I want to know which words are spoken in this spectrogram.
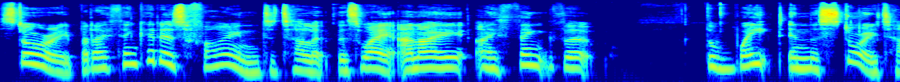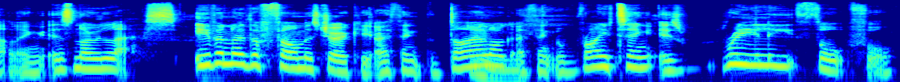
story, but I think it is fine to tell it this way, and I I think that the weight in the storytelling is no less. Even though the film is jokey, I think the dialogue, I hmm. think the writing is really thoughtful.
